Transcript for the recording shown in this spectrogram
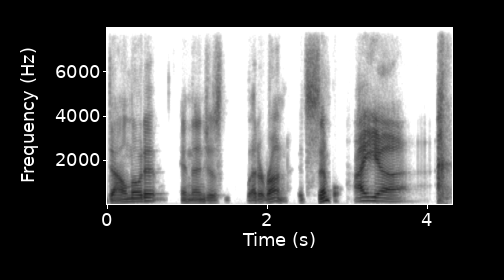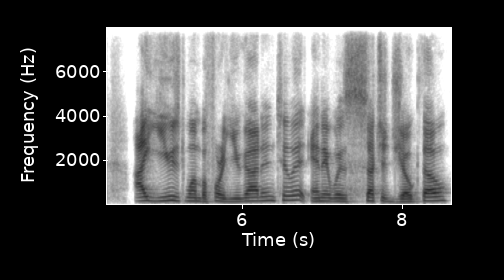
download it, and then just let it run. It's simple. I uh I used one before you got into it and it was such a joke though.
